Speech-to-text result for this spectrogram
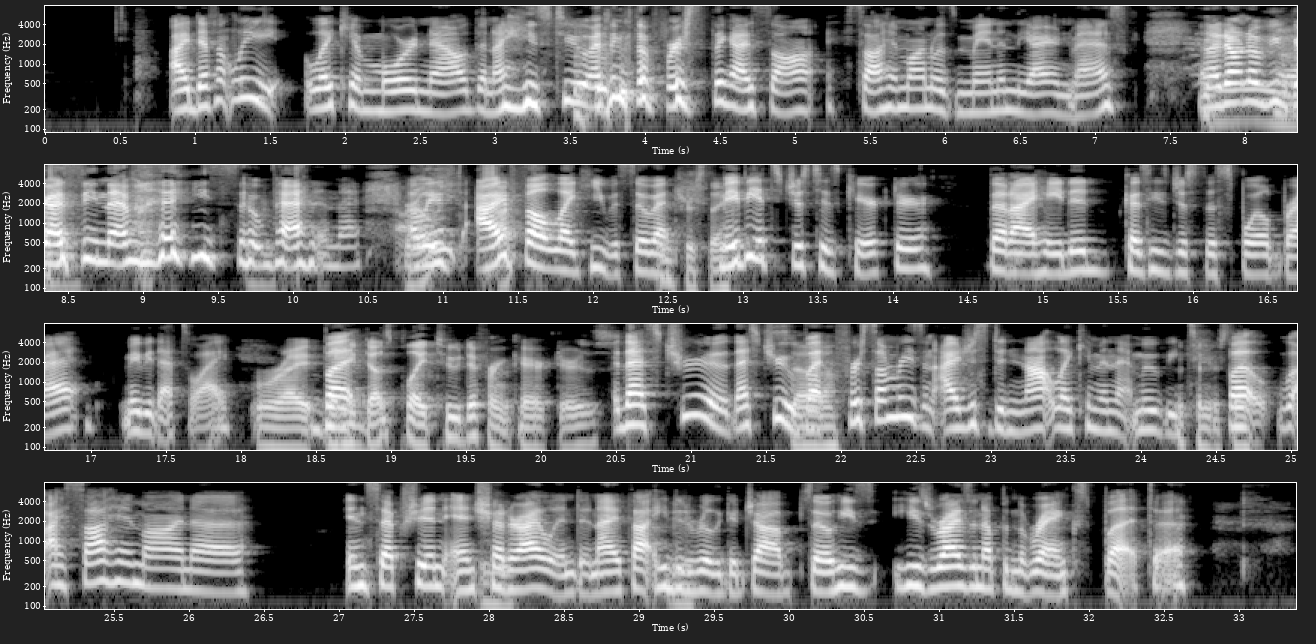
I definitely like him more now than I used to. I think the first thing I saw saw him on was Man in the Iron Mask, and I don't know if you guys seen that, but he's so bad in that. At least I felt like he was so bad. Interesting. Maybe it's just his character that I hated because he's just the spoiled brat. Maybe that's why. Right, but, he does play two different characters. That's true. That's true. So- But for some reason, I just did not like him in that movie. That's interesting. But I saw him on uh, Inception and Mm-hmm. Shutter Island, and I thought he did a really good job. So he's he's rising up in the ranks. But uh,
